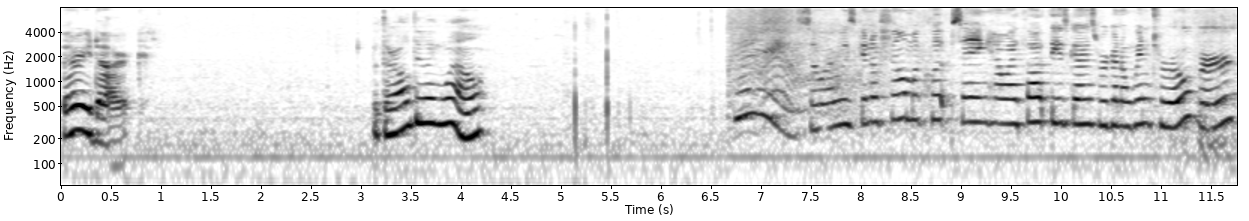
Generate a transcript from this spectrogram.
very dark. But they're all doing well. Okay, so I was gonna film a clip saying how I thought these guys were gonna winter over.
